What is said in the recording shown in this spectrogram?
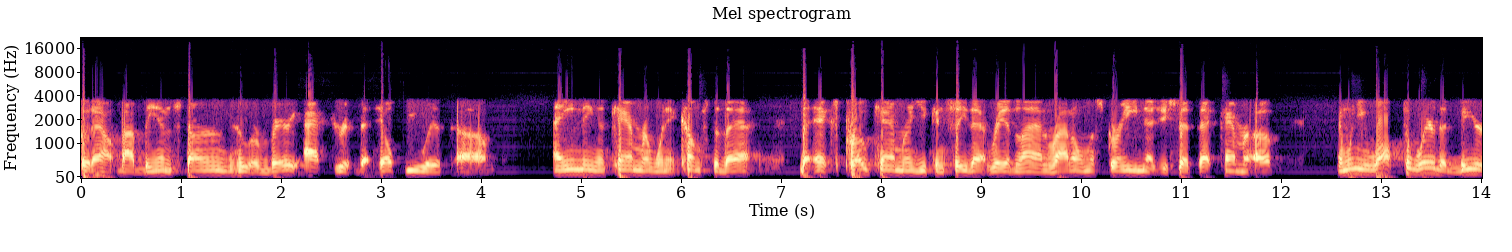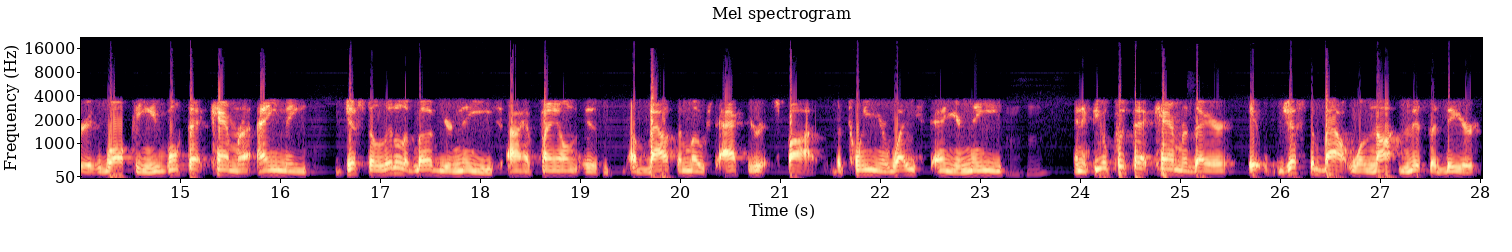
put out by Ben Stern who are very accurate that help you with uh, aiming a camera when it comes to that the X Pro camera, you can see that red line right on the screen as you set that camera up. And when you walk to where the deer is walking, you want that camera aiming just a little above your knees. I have found is about the most accurate spot between your waist and your knees. Mm-hmm. And if you'll put that camera there, it just about will not miss a deer.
